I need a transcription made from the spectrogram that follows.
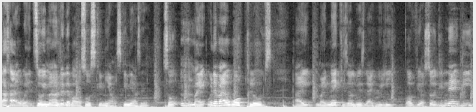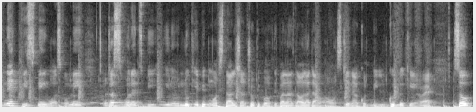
that's how I went. So in my hundred level, I was so skinny. I was skinny as hell. So my whenever I wore clothes, I my neck is always like really obvious. So the neck the neck piece thing was for me. I just wanted to be you know look a bit more stylish and throw people off the balance. That other than was skinny, I could be good looking, right? So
